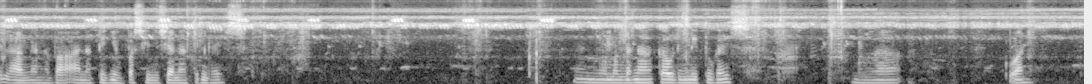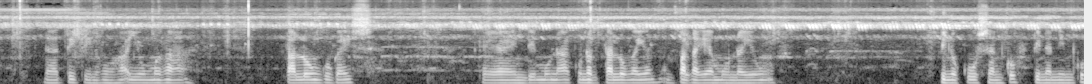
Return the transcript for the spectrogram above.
kailangan nabaan natin yung pasensya natin guys. May mga magnanakaw din dito guys. Mga kuan dati kinuha yung mga talong ko guys. Kaya hindi muna ako nagtalo ngayon. Ang palaya muna yung pinukusan ko pinanim ko.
